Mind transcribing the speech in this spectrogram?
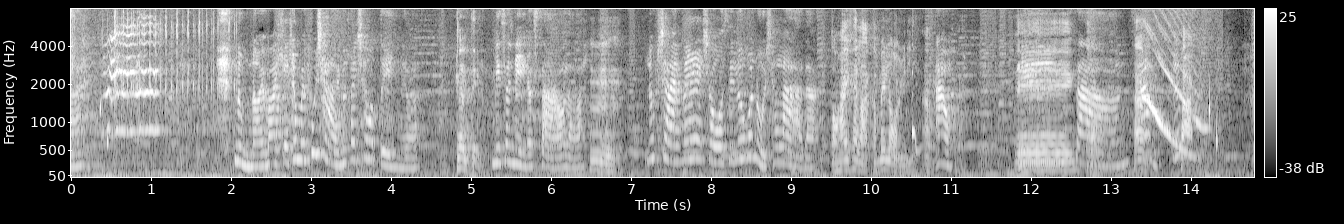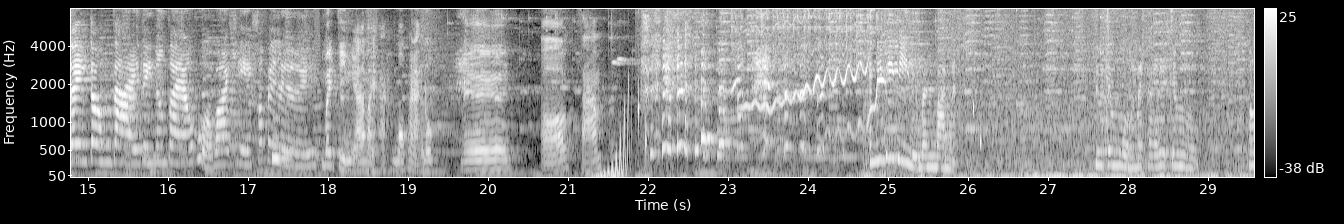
ะ หนุ่มน้อยบาเคสทำไมผู้ชายไม่ค่อยชอบตัวเองเลยวะ นั่นสิมีเสน่ห์กับสาวเหรอ อืม ลูกชายแม่โชว์สิลูกว่าหนูฉลาดอะต่อให้ฉลาดก็ไม่หล่ออยู่ดีอ้าวอ้าวหนึ่งสองสาสามมปากตัวเองตรงใจตัวเองตรงใจเอาหัวบาเคเข้าไปเลย ไม่จริงอะใหม่อะมองผนังลูกหนึ่งสองสามอันนี้บีบีหรือบันบันอะดูจมูกนะคะดูจมูกโอ้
